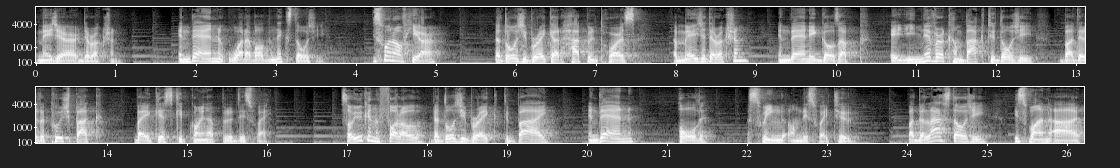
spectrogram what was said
major direction. And then what about the next doji? This one over here, the doji breakout happened towards a major direction and then it goes up and it never come back to doji, but there's a pushback, but it just keep going up this way. So you can follow the doji break to buy and then hold a swing on this way too. But the last doji, this one uh,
